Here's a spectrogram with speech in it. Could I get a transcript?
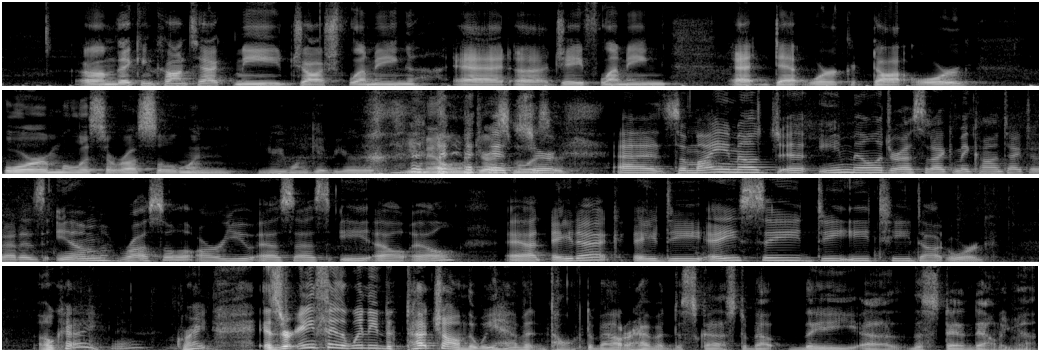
Um, they can contact me, Josh Fleming, at uh, jfleming at detwork.org or Melissa Russell, and you want to give your email address, Melissa? Sure. Uh, so my email uh, email address that I can be contacted at is m russell r u s s e l l at adac a d a c d e t dot org. Okay. Yeah. Great. Is there anything that we need to touch on that we haven't talked about or haven't discussed about the uh, the stand down event?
